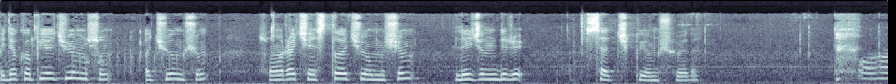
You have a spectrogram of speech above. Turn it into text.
Bir de kapıyı açıyor musun? Açıyormuşum. Sonra chest'i açıyormuşum. Legendary set çıkıyormuş böyle. Oha.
